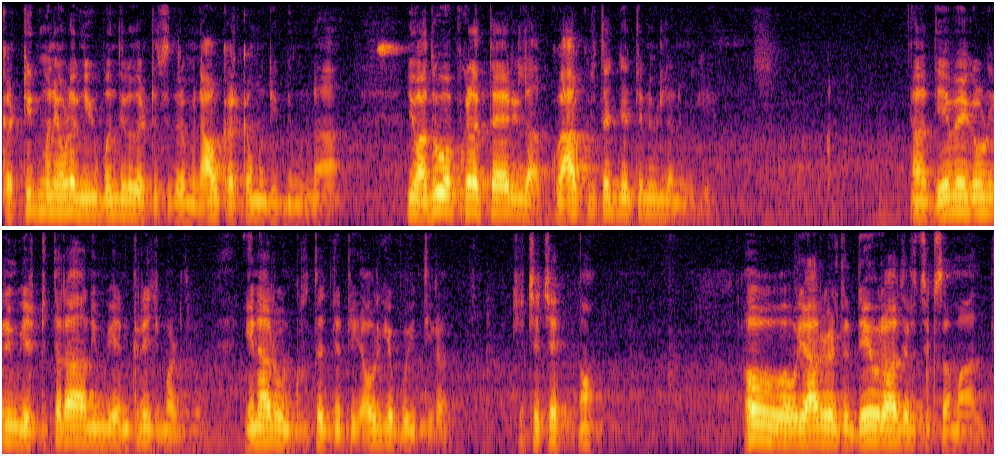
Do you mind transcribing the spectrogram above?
ಕಟ್ಟಿದ ಮನೆಯೊಳಗೆ ನೀವು ಬಂದಿರೋದಟ್ಟು ಸಿದ್ದರಾಮಯ್ಯ ನಾವು ಕರ್ಕೊಂಬಂದಿದ್ದು ನಿಮ್ಮನ್ನು. ನೀವು ಅದು ಒಪ್ಕೊಳ್ಳೋಕೆ ತಯಾರಿಲ್ಲ ಆ ಕೃತಜ್ಞತೆಯೂ ಇಲ್ಲ ನಿಮಗೆ. ಆ ದೇವೇಗೌಡರು ನಿಮ್ಗೆ ಎಷ್ಟು ಥರ ನಿಮಗೆ ಎನ್ಕರೇಜ್ ಮಾಡಿದ್ರು. ಏನಾದ್ರು ಒಂದು ಕೃತಜ್ಞತೆ ಅವ್ರಿಗೆ ಬೈತೀರಾ? ಚೆ ಚೆ ಚೆ ನೋ. ಓ ಅವ್ರು ಯಾರು ಹೇಳ್ತಾರೆ ದೇವರಾಜರು ಸಿಕ್ಕ ಸಮ ಅಂತ.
